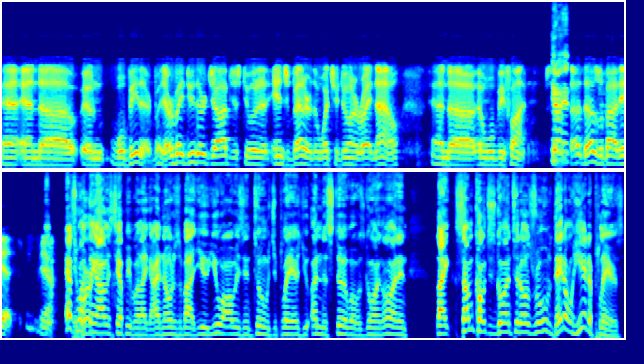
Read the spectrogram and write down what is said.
and uh, and we'll be there. But everybody do their job, just do it an inch better than what you're doing it right now, and uh, and we'll be fine. So yeah, that, that was about it. Yeah, that's it one works. thing I always tell people. Like I noticed about you, you were always in tune with your players. You understood what was going on, and like some coaches go into those rooms, they don't hear the players.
